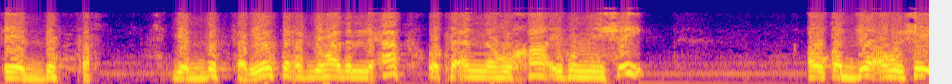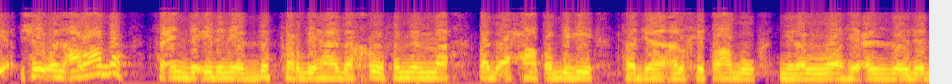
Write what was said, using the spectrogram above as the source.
فيدثر يدثر يلتحف بهذا اللحاف وكأنه خائف من شيء. أو قد جاءه شيء, شيء أرابه فعندئذ يدثر بهذا خوفا مما قد أحاط به. فجاء الخطاب من الله عز وجل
